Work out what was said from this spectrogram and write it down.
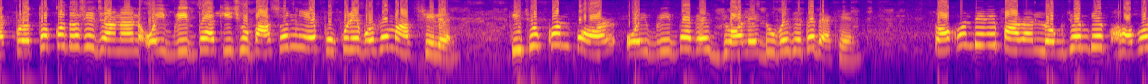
এক প্রত্যক্ষদর্শী জানান, ওই বৃদ্ধা কিছু বাসন নিয়ে পুকুরে বসে মাছছিলেন। কিছুক্ষণ পর ওই বৃদ্ধাকে জলে ডুবে যেতে দেখেন। তখন তিনি পাড়ার লোকজনকে খবর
